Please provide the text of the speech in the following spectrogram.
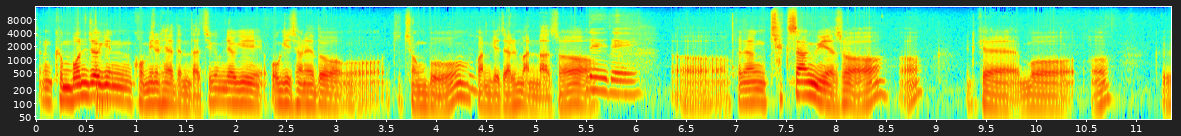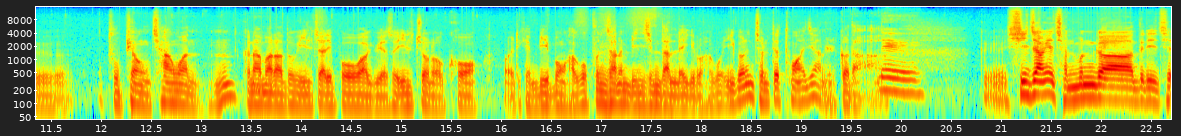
저는 근본적인 고민을 해야 된다. 지금 여기 오기 전에도 정부 관계자를 만나서 네, 네. 어 그냥 책상 위에서 어 이렇게 뭐어그 부평, 창원, 음? 그나마라도 일자리 보호하기 위해서 일조 넣고 뭐 이렇게 미봉하고 군사는 민심 달래기로 하고 이거는 절대 통하지 않을 거다. 네. 그 시장의 전문가들이 제,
